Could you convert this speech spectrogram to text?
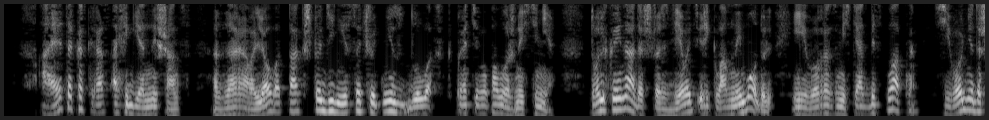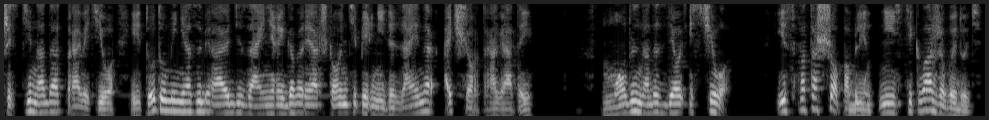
А это как раз офигенный шанс. Заорал Лёва так, что Дениса чуть не сдуло к противоположной стене. Только и надо что сделать рекламный модуль, и его разместят бесплатно. Сегодня до шести надо отправить его, и тут у меня забирают дизайнеры и говорят, что он теперь не дизайнер, а черт рогатый. Модуль надо сделать из чего? Из фотошопа, блин, не из стекла же выдуть.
